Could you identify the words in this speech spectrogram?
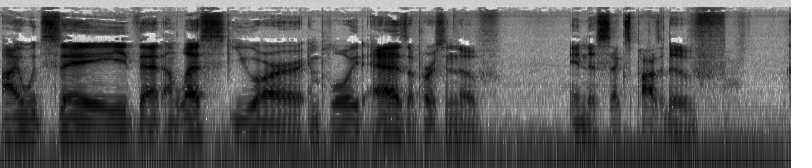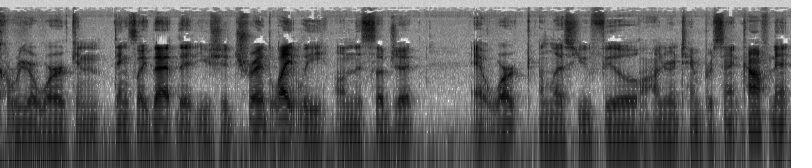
I would say that unless you are employed as a person of in the sex positive career work and things like that, that you should tread lightly on this subject at work unless you feel 110% confident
